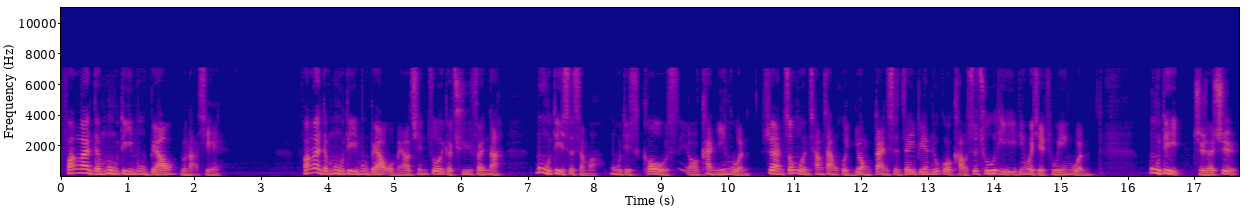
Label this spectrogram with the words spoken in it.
方案的目的目标有哪些？方案的目的目标，我们要先做一个区分呐。目的是什么？目的是 goals，要看英文。虽然中文常常混用，但是这一边如果考试出题，一定会写出英文。目的指的是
